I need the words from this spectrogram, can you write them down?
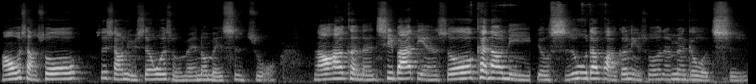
然后我想说，这小女生为什么每天都没事做？然后她可能七八点的时候看到你有食物，她跑跟你说能不能给我吃，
